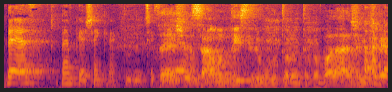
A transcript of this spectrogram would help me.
De ezt nem kell senkinek tudni, csak Az első számot disztribútorotok a Balázs, úgyhogy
